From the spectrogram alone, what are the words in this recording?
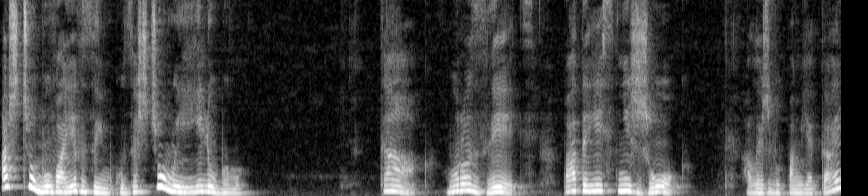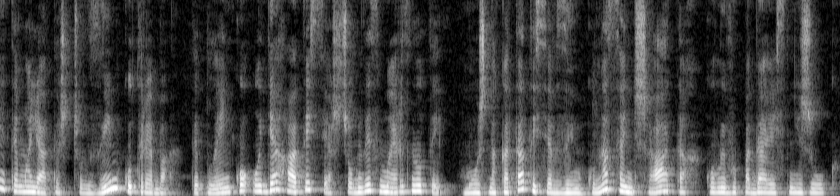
А що буває взимку? За що ми її любимо? Так, морозець, падає сніжок. Але ж ви пам'ятаєте, малята, що взимку треба тепленько одягатися, щоб не змерзнути. Можна кататися взимку на санчатах, коли випадає сніжок.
